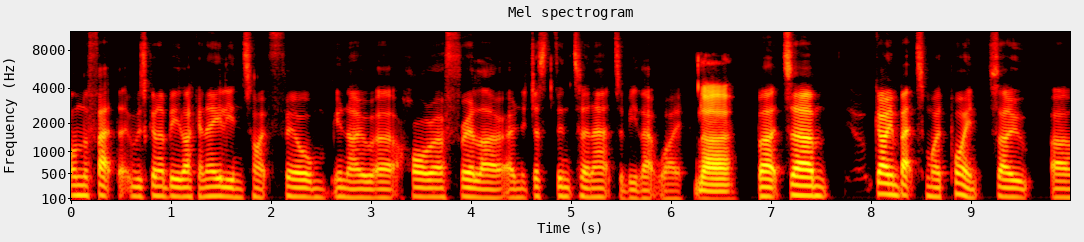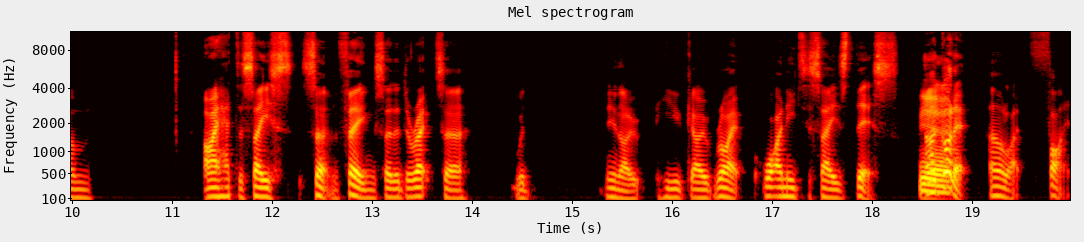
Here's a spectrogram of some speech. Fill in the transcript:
on the fact that it was going to be like an alien type film, you know, uh, horror thriller, and it just didn't turn out to be that way. No, But um, going back to my point, so um, I had to say s- certain things, so the director would, you know, he'd go right. What I need to say is this. And I got it. And I'm like, fine.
